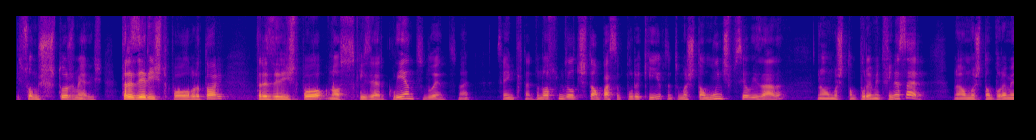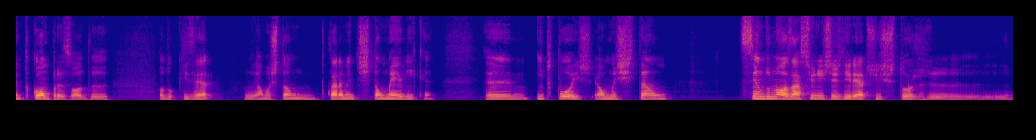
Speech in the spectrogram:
E somos gestores médicos. Trazer isto para o laboratório, trazer isto para o nosso, se quiser, cliente, doente. Não é? Isso é importante. O nosso modelo de gestão passa por aqui, portanto, uma gestão muito especializada, não é uma gestão puramente financeira, não é uma gestão puramente de compras ou, de, ou do que quiser, é uma gestão, claramente, gestão médica. Um, e depois é uma gestão sendo nós acionistas diretos e gestores uh,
